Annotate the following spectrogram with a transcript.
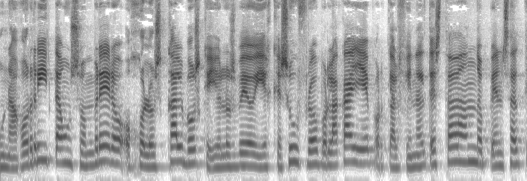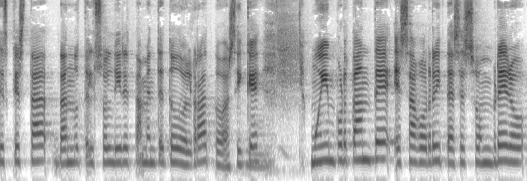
una gorrita, un sombrero, ojo los calvos, que yo los veo y es que sufro por la calle, porque al final te está dando, pensad que es que está dándote el sol directamente todo el rato. Así que mm. muy importante esa gorrita, ese sombrero.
